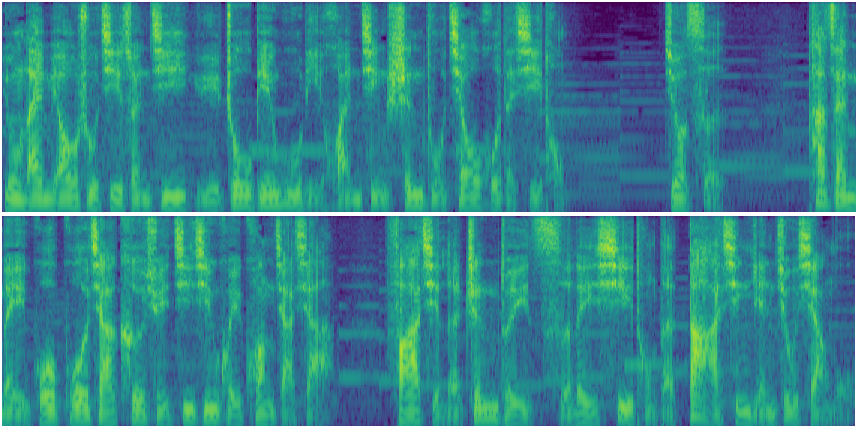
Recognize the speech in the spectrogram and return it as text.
用来描述计算机与周边物理环境深度交互的系统。就此，他在美国国家科学基金会框架下发起了针对此类系统的大型研究项目。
